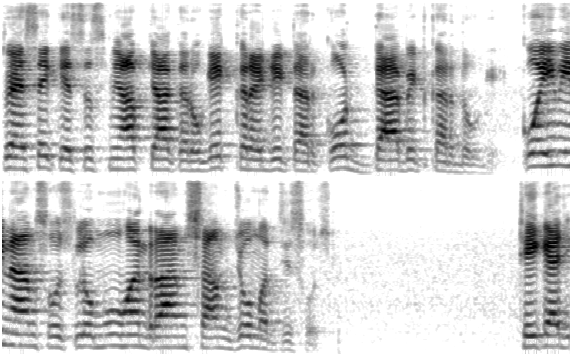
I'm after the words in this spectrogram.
तो ऐसे केसेस में आप क्या करोगे? क्रेडिटर को डेबिट कर दोगे। कोई भी नाम सोच लो, मोहन, राम, श्याम, जो मर्ज़ी सोच लो। ठीक है जी?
